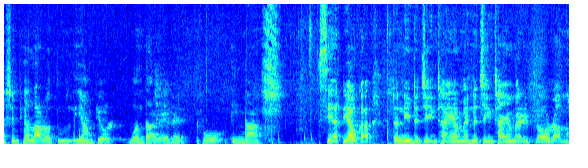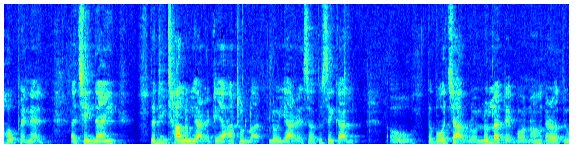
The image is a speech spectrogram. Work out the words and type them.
အရှင်ဖျက်လာတော့သူအရန်ပျော်ဝမ်းသာတယ်တဲ့ဟိုအိမ်မှာ ဆရာတယောက်ကတနေ့တစ်ကြိမ်ထိုင်ရမယ်နှစ်ကြိမ်ထိုင်ရမယ်ပြောတာမဟုတ်ဘဲနဲ့အချိန်တိုင်းတတိထားလို့ရတယ်တရားအထုတ်လို့ရတယ်ဆိုတော့သူစိတ်ကဟိုသဘောကျပြီးတော့လွတ်လပ်တယ်ပေါ့နော်အဲ့တော့ तू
